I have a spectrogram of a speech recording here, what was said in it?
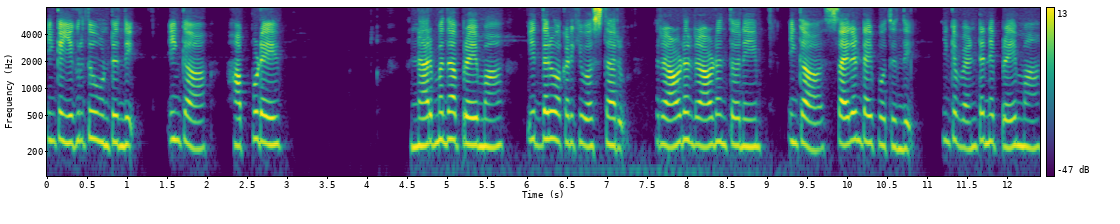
ఇంకా ఎగురుతూ ఉంటుంది. ఇంకా అప్పుడే నర్మదా ప్రేమ ఇద్దరు అక్కడికి వస్తారు. రావడం రావడంతోనే ఇంకా సైలెంట్ అయిపోతుంది. ఇంకా వెంటనే ప్రేమ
